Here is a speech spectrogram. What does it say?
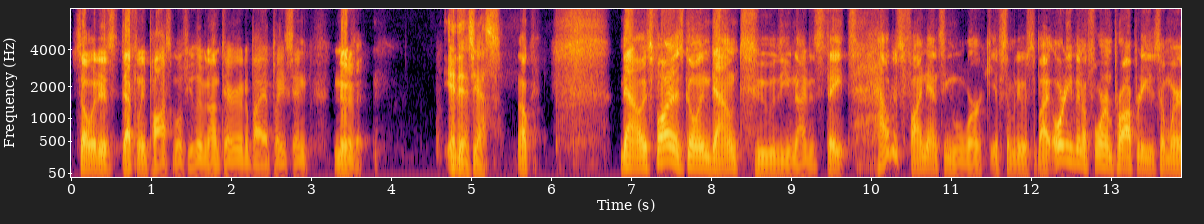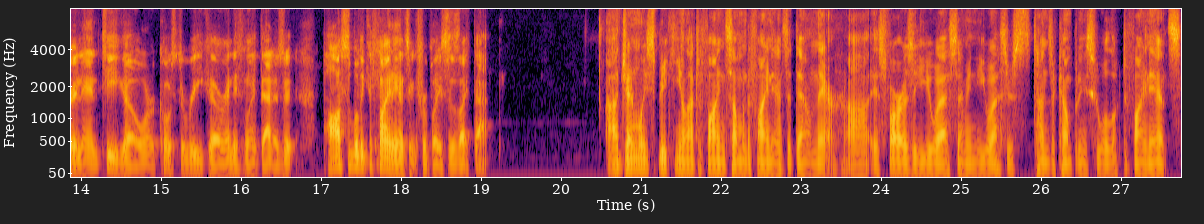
So it is definitely possible if you live in Ontario to buy a place in Nunavut. It is, yes. Okay. Now, as far as going down to the United States, how does financing work if somebody was to buy, or even a foreign property somewhere in Antigua or Costa Rica or anything like that? Is it possible to get financing for places like that? Uh, generally speaking, you'll have to find someone to finance it down there. Uh, as far as the U.S., I mean, the U.S. there's tons of companies who will look to finance.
